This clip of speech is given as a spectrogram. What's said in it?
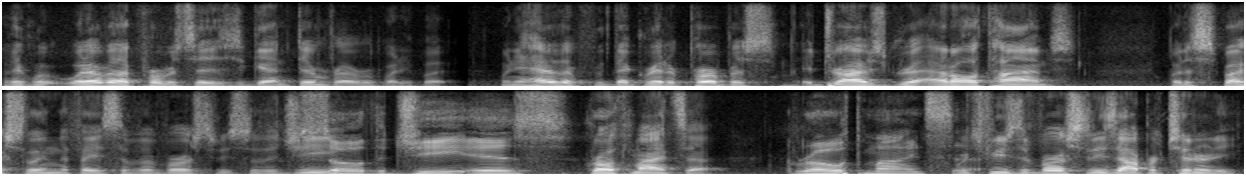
I think whatever that purpose is, again, different for everybody. But when you have that, that greater purpose, it drives grit at all times, but especially in the face of adversity. So the G. So the G is growth mindset. Growth mindset. Which views adversity as opportunity.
